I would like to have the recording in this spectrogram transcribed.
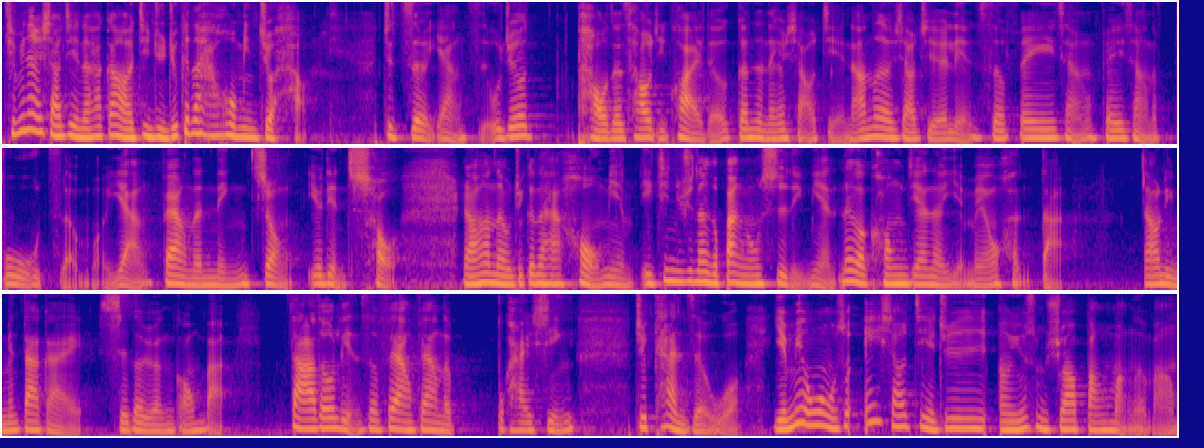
前面那个小姐呢，她刚好进去，你就跟在她后面就好，就这样子。我就跑得超级快的跟着那个小姐，然后那个小姐的脸色非常非常的不怎么样，非常的凝重，有点臭。然后呢，我就跟在她后面，一进去那个办公室里面，那个空间呢也没有很大。然后里面大概十个员工吧，大家都脸色非常非常的不开心，就看着我，也没有问我说：“哎，小姐，就是嗯，有什么需要帮忙的吗？”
